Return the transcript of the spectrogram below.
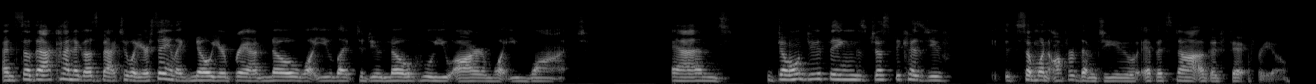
And so that kind of goes back to what you're saying like, know your brand, know what you like to do, know who you are and what you want. And don't do things just because you've someone offered them to you if it's not a good fit for you.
